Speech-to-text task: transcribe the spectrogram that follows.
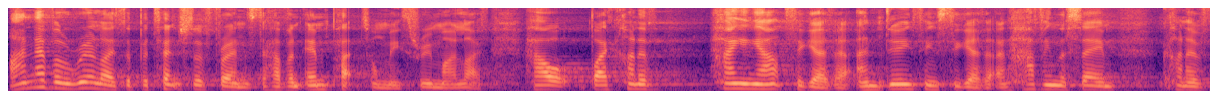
I never realized the potential of friends to have an impact on me through my life. How by kind of hanging out together and doing things together and having the same kind of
